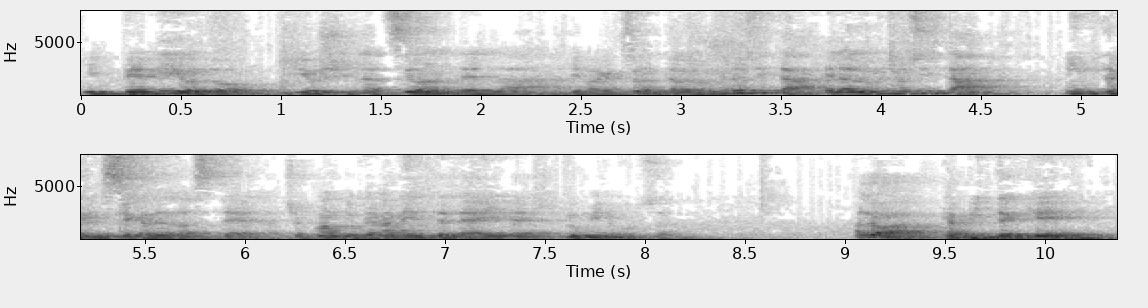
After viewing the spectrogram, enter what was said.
il periodo di oscillazione della, di variazione della luminosità e la luminosità intrinseca della stella, cioè quando veramente lei è luminosa. Allora capite che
